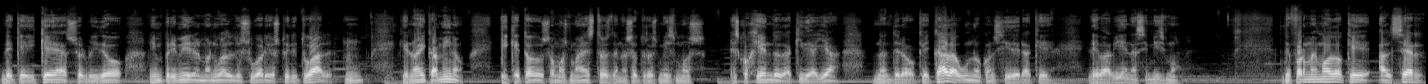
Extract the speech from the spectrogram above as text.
de que IKEA se olvidó imprimir el manual de usuario espiritual, que no hay camino y que todos somos maestros de nosotros mismos, escogiendo de aquí y de allá, donde lo que cada uno considera que le va bien a sí mismo. De forma y modo que al ser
